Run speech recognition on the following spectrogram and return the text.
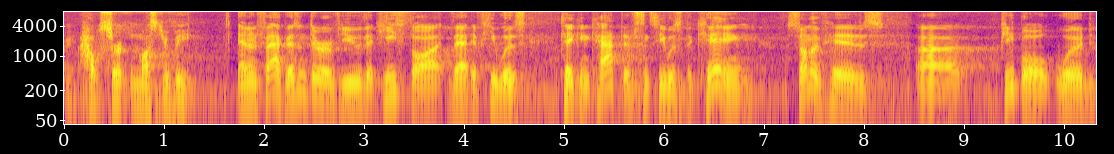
Right. How certain must you be? And in fact, isn't there a view that he thought that if he was taken captive, since he was the king, some of his uh, people would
